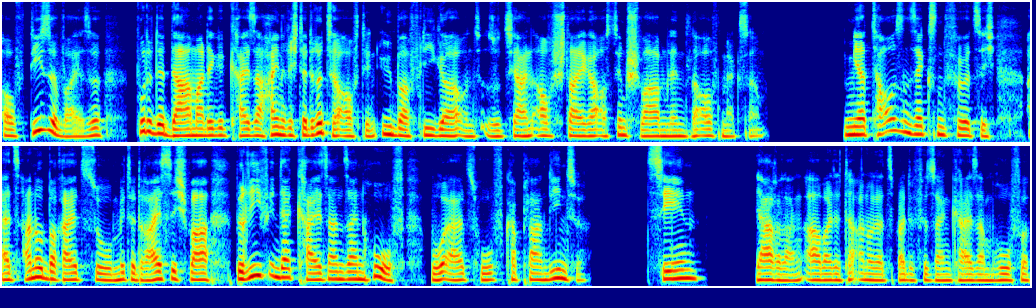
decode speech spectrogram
Auf diese Weise wurde der damalige Kaiser Heinrich III. auf den Überflieger und sozialen Aufsteiger aus dem Schwabenländler aufmerksam. Im Jahr 1046, als Anno bereits so Mitte 30 war, berief ihn der Kaiser an seinen Hof, wo er als Hofkaplan diente. Zehn Jahre lang arbeitete Anno II. für seinen Kaiser am Hofe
